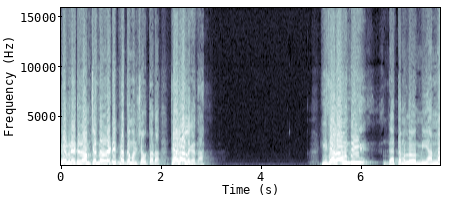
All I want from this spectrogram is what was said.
వేమిరెడ్డి రామచంద్రారెడ్డి పెద్ద మనిషి అవుతాడా? తేలాలి కదా. ఇది ఎలా ఉంది? గతంలో మీ అన్న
